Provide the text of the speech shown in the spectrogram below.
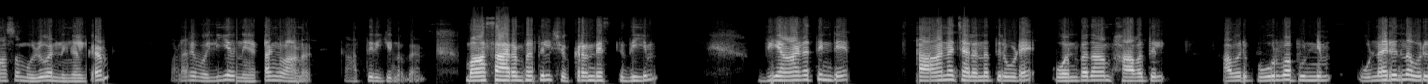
മാസം മുഴുവൻ നിങ്ങൾക്ക് വളരെ വലിയ നേട്ടങ്ങളാണ് കാത്തിരിക്കുന്നത്. മാസാരംഭത്തിൽ ശുക്രന്റെ സ്ഥിതിയും വ്യാഴത്തിന്റെ സ്ഥാനചലനത്തിലൂടെ ഒൻപതാം ഭാവത്തിൽ ആ ഒരു പൂർവപുണ്യം ഉണരുന്ന ഒരു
